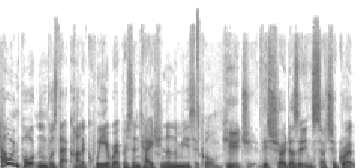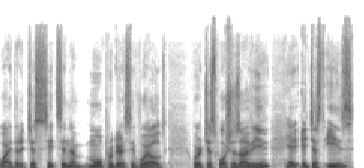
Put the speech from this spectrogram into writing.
How important was that kind of queer representation in the musical? Huge. This show does it in such a great way that it just sits in a more progressive world where it just washes over you. Yep. It, it just is.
